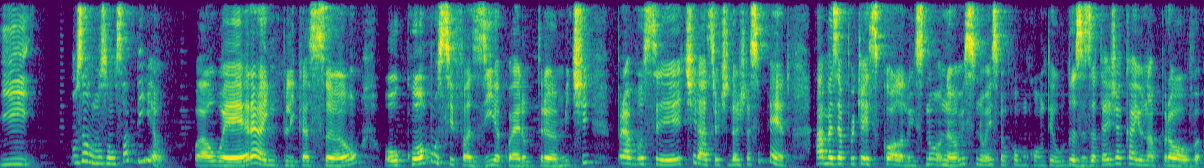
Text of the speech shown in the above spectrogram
E os alunos não sabiam qual era a implicação ou como se fazia, qual era o trâmite para você tirar a certidão de nascimento. Ah, mas é porque a escola não ensinou? Não, ensinou, ensinou como conteúdo, às vezes até já caiu na prova.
